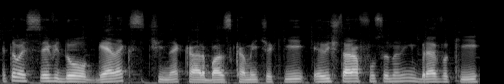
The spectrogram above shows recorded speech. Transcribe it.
Então esse servidor Galaxy, né, cara, basicamente aqui, ele estará funcionando em breve aqui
